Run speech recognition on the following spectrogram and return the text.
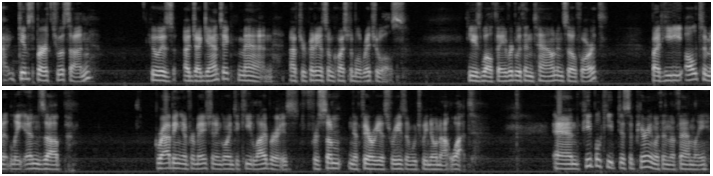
uh, gives birth to a son who is a gigantic man after committing some questionable rituals. He is well favored within town and so forth, but he ultimately ends up grabbing information and going to key libraries for some nefarious reason, which we know not what. And people keep disappearing within the family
